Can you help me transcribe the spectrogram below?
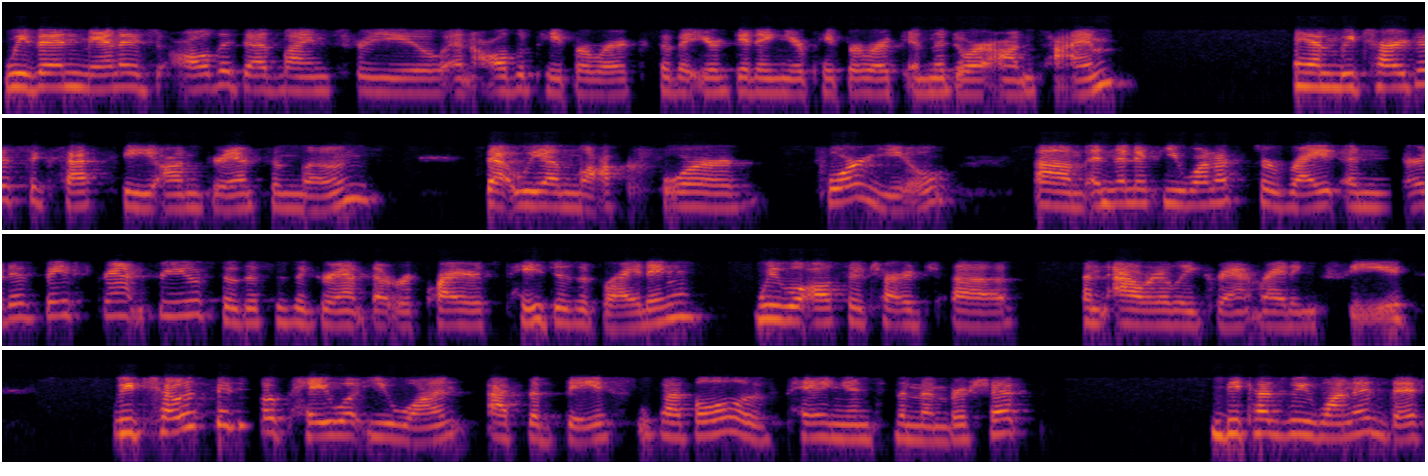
We then manage all the deadlines for you and all the paperwork so that you're getting your paperwork in the door on time. And we charge a success fee on grants and loans that we unlock for for you. Um, and then if you want us to write a narrative based grant for you, so this is a grant that requires pages of writing, we will also charge a an hourly grant writing fee. We chose to go pay what you want at the base level of paying into the membership because we wanted this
